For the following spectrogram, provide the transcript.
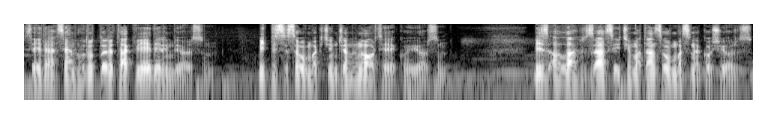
Seyda sen hudutları takviye edelim diyorsun. Bitlis'i savunmak için canını ortaya koyuyorsun. Biz Allah rızası için vatan savunmasına koşuyoruz.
